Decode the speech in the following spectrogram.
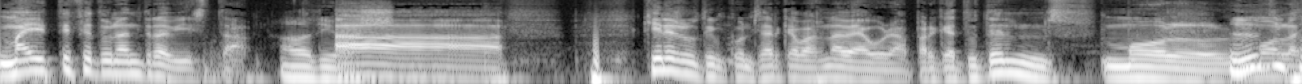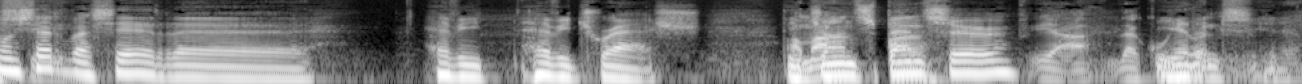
Mai t'he fet una entrevista. Oh, Dios. Ah, quin és l'últim concert que vas anar a veure? Perquè tu tens molt, L'últim així. concert va ser eh, Heavy, Heavy Trash, de Home, John Spencer, ah, ja, de i era, collons. era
